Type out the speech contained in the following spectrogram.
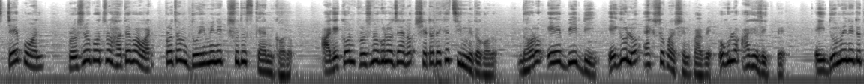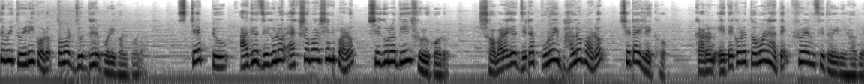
স্টেপ ওয়ান, প্রশ্নপত্র হাতে পাওয়ার প্রথম দুই মিনিট শুধু স্ক্যান করো। আগে কোন প্রশ্নগুলো জানো সেটা দেখে চিহ্নিত করো। ধরো এ বি ডি এগুলো একশো পার্সেন্ট পাবে, ওগুলো আগে লিখবে। এই দু মিনিটে তুমি তৈরি করো তোমার যুদ্ধের পরিকল্পনা। স্টেপ টু আগে যেগুলো একশো পার্সেন্ট পারো, সেগুলো দিয়েই শুরু করো। সবার আগে যেটা পুরোই ভালো পারো, সেটাই লেখো। কারণ এতে করে তোমার হাতে ফ্লুয়েন্সি তৈরি হবে।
